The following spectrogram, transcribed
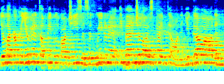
you're like, okay, you're going to tell people about Jesus and we're going to evangelize Cape Town. And you go out and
